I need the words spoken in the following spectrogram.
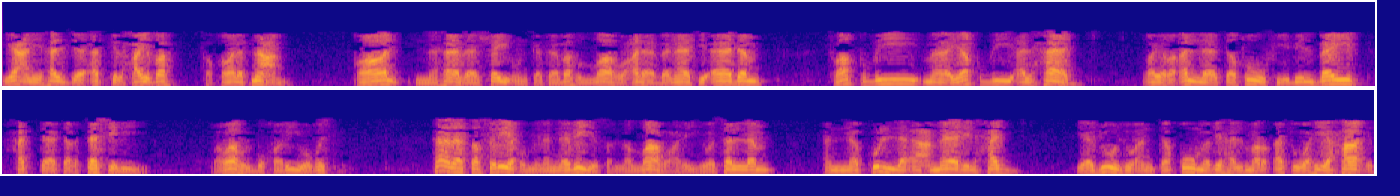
يعني هل جاءتك الحيضة؟ فقالت نعم. قال إن هذا شيء كتبه الله على بنات آدم فاقضي ما يقضي الحاج. غير ألا تطوفي بالبيت حتى تغتسلي. رواه البخاري ومسلم. هذا تصريح من النبي صلى الله عليه وسلم أن كل أعمال الحج يجوز أن تقوم بها المرأة وهي حائض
